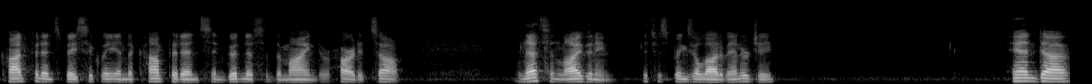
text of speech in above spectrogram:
Confidence basically in the competence and goodness of the mind or heart itself. And that's enlivening. It just brings a lot of energy. And, uh,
